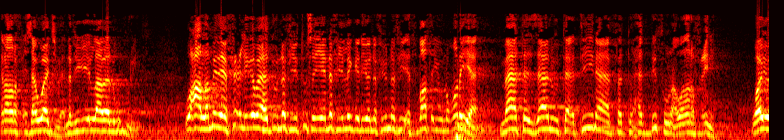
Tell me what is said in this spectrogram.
inaad rafcisaa waajiba nafyigii ilaa baa lagu buriyey waxaa la mid ee ficligaba hadduu nafyi tusaye nafyi la geliyo nafyu nafyi ihbaat ayuu noqonayaa. Maa tazaalu ta'tiinaa fatuxadiunaa waad rafcini. Waayo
